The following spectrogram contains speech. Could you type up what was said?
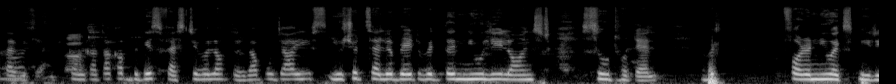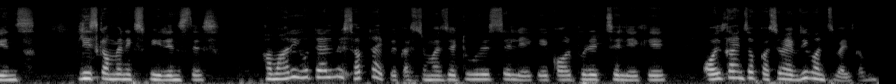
Kolkata का biggest festival of Durga Puja you should celebrate with the newly launched suite hotel for a new experience please come and experience this हमारे होटल में सब टाइप के कस्टमर्स है टूरिस्ट से लेके कॉरपोरेट से लेके all kinds of customer, everyone's welcome.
